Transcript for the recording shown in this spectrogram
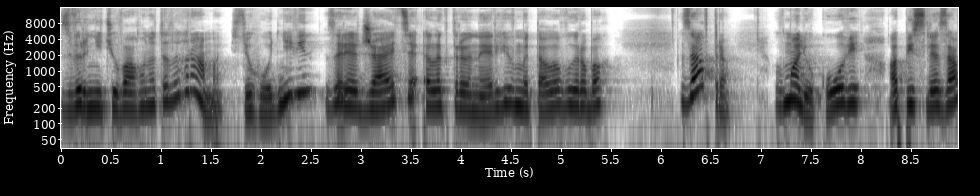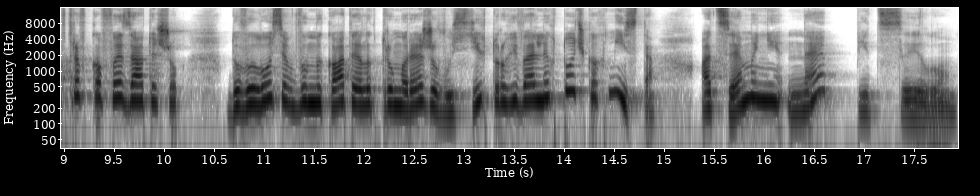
Зверніть увагу на телеграми. Сьогодні він заряджається електроенергією в металовиробах. Завтра в Малюкові, а післязавтра в кафе затишок. Довелося б вимикати електромережу в усіх торгівельних точках міста, а це мені не під силу.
